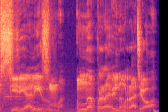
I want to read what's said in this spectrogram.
Сериализм на правильном радио.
